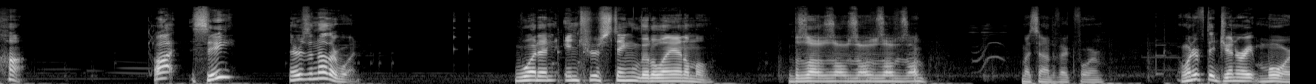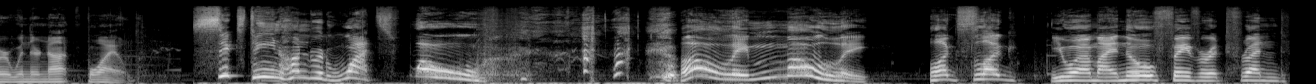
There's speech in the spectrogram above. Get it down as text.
Huh. What? See? There's another one. What an interesting little animal. My sound effect for him. I wonder if they generate more when they're not wild. 1600 watts! Whoa! Holy moly! Plug Slug, you are my new favorite friend.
